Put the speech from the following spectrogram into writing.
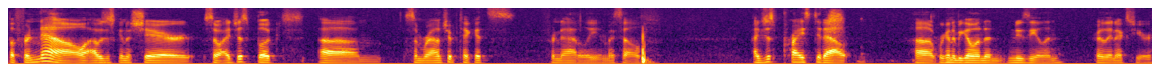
But for now, I was just going to share. So I just booked um, some round trip tickets for Natalie and myself. I just priced it out. Uh, we're going to be going to New Zealand early next year.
